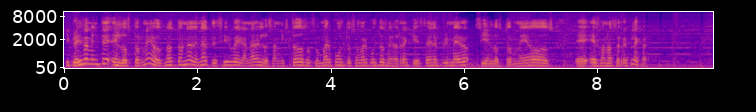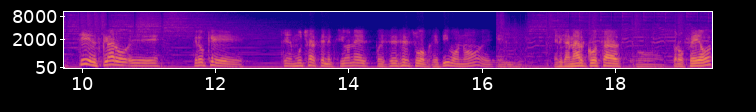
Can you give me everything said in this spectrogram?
Y precisamente en los torneos, ¿no? Tona de nada te sirve ganar en los amistosos o sumar puntos, sumar puntos en el ranking y estar en el primero, si en los torneos eh, eso no se refleja. Sí, es claro. Eh, creo que, que, muchas selecciones, pues ese es su objetivo, ¿no? El, ganar cosas o trofeos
